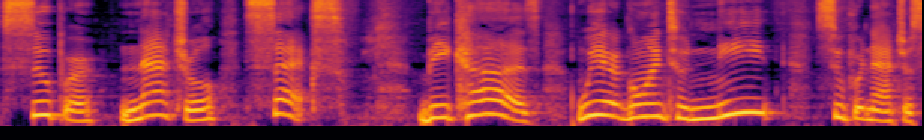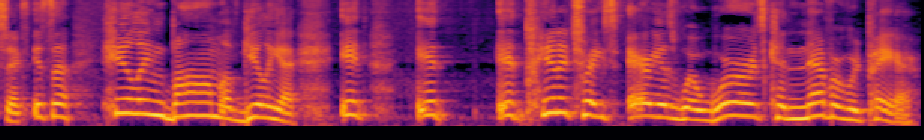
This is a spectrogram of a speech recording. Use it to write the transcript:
supernatural sex because we are going to need supernatural sex. It's a healing balm of Gilead. It it it penetrates areas where words can never repair.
